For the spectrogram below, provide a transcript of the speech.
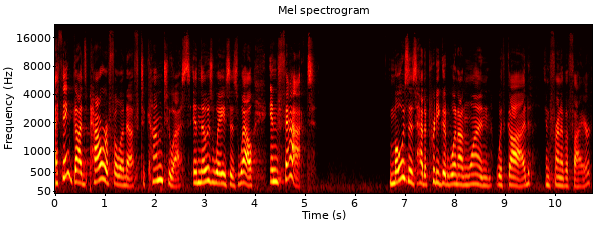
I think God's powerful enough to come to us in those ways as well. In fact, Moses had a pretty good one on one with God in front of a fire.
